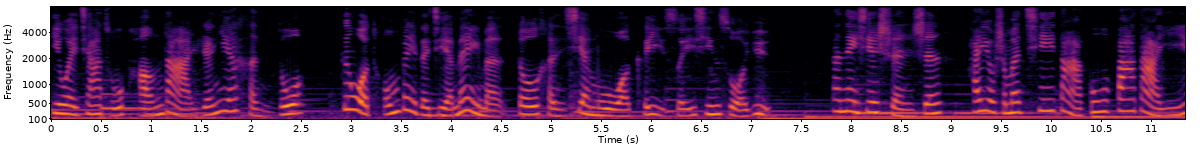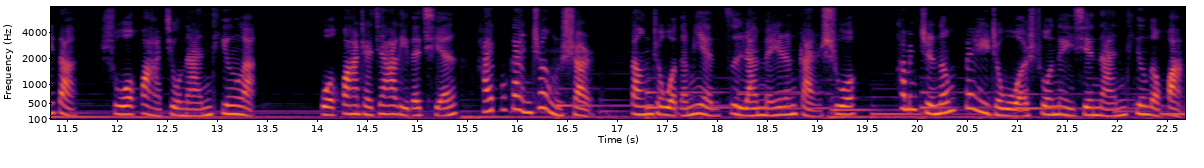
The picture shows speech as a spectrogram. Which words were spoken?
因为家族庞大，人也很多，跟我同辈的姐妹们都很羡慕我可以随心所欲，但那些婶婶还有什么七大姑八大姨的。说话就难听了，我花着家里的钱还不干正事儿，当着我的面自然没人敢说，他们只能背着我说那些难听的话。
